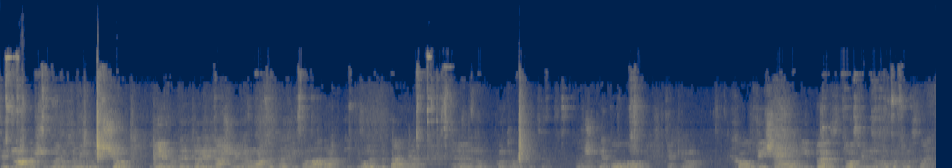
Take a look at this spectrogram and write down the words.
цих надр, щоб ми розуміли, що є на території нашої громади взагалі по надрах. І друге питання е, ну, контроль про це. Щоб не було як його, хаотичного і бездозвільного використання.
